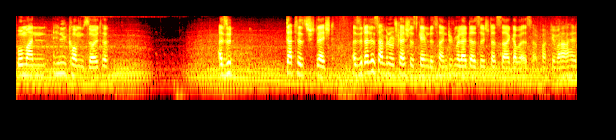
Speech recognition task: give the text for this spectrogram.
wo man hinkommen sollte. Also, das ist schlecht. Also, das ist einfach nur schlechtes Game Design. Tut mir leid, dass ich das sage, aber es ist einfach die Wahrheit.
